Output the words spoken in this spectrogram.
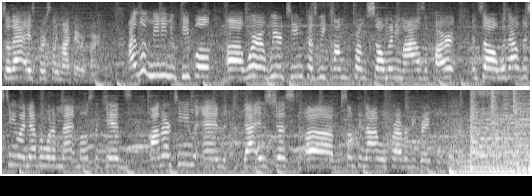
so that is personally my favorite part. I love meeting new people. Uh, we're a weird team because we come from so many miles apart. And so without this team, I never would have met most of the kids on our team. And that is just um, something that I will forever be grateful for.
